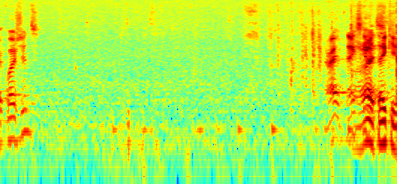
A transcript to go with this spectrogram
Other questions? All right, thanks, All right, guys. thank you.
